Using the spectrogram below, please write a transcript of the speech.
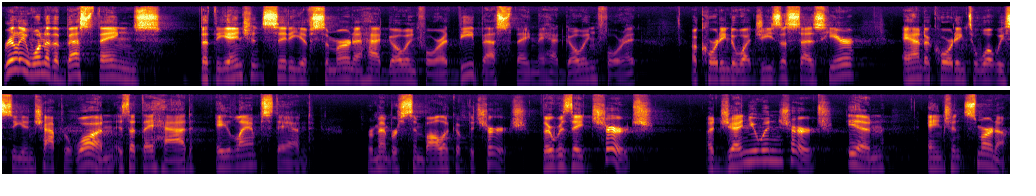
Really, one of the best things that the ancient city of Smyrna had going for it, the best thing they had going for it, according to what Jesus says here, and according to what we see in chapter 1, is that they had a lampstand. Remember, symbolic of the church. There was a church, a genuine church in ancient Smyrna,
